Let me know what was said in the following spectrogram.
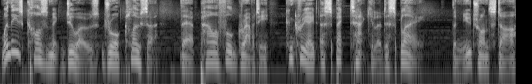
When these cosmic duos draw closer, their powerful gravity can create a spectacular display. The neutron star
